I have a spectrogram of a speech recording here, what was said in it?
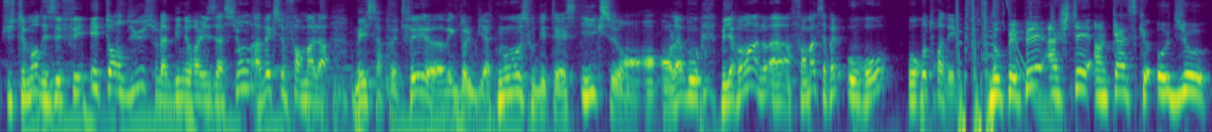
justement des effets étendus sur la binauralisation avec ce format-là. Mais ça peut être fait euh, avec Dolby Atmos ou des TSX en, en- en labo. Mais il y a vraiment un, un format qui s'appelle Euro, Euro 3D. Donc Pépé, acheter un casque audio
